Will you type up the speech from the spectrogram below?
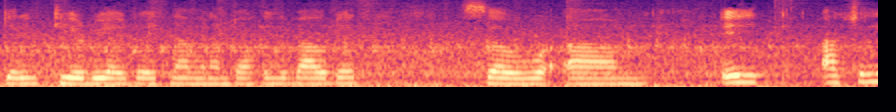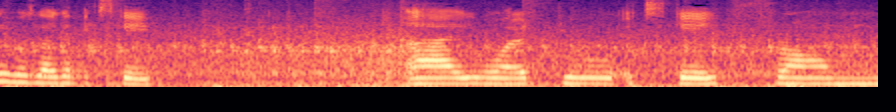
getting teary eyed right now when I'm talking about it. So, um, it actually was like an escape. I wanted to escape from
